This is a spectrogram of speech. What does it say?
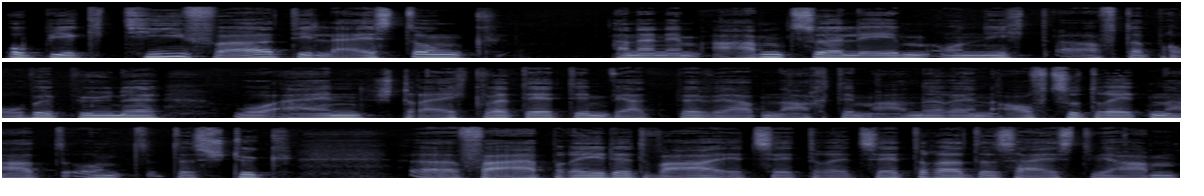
objektiver, die Leistung an einem Abend zu erleben und nicht auf der Probebühne, wo ein Streichquartett im Wettbewerb nach dem anderen aufzutreten hat und das Stück äh, verabredet war, etc. etc. Das heißt, wir haben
